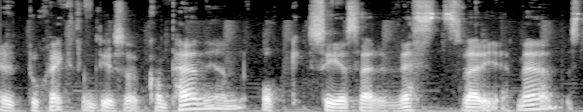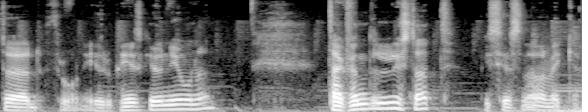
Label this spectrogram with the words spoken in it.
ett projekt som drivs av Companion och CSR Västsverige med stöd från Europeiska Unionen. Tack för att ni har lyssnat. Vi ses en annan vecka.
